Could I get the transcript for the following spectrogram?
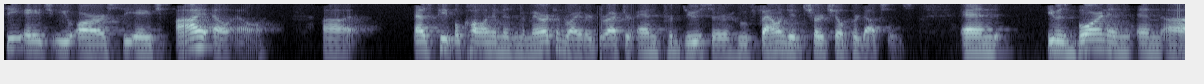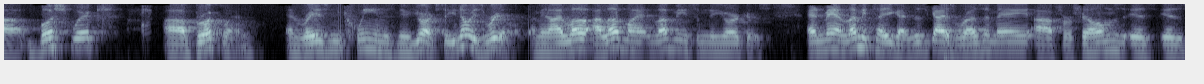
C-H-U-R-C-H-I-L-L. Uh, as people call him, is an American writer, director, and producer who founded Churchill Productions. And he was born in, in uh, Bushwick, uh, Brooklyn, and raised in Queens, New York. So you know he's real. I mean, I love I love my love me some New Yorkers. And man, let me tell you guys, this guy's resume uh, for films is is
